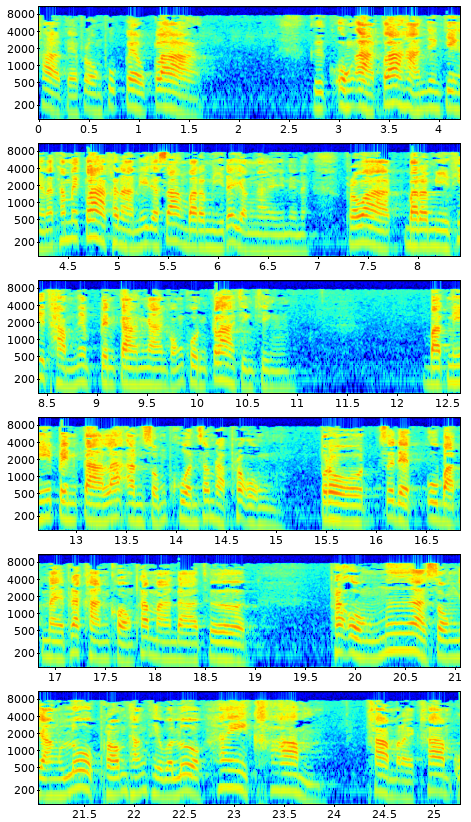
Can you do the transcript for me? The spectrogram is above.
ข้าแต่พระองค์ผู้แก้วกล้า คือองค์อาจกล้าหาญจริงๆนะถ้าไม่กล้าขนาดนี้จะสร้างบารมีได้ยังไงเนี่ยนะเพราะว่าบารมีที่ทำเนี่ยเป็นการงานของคนกล้าจริง ๆ บัดนี้เป็นกาละอันสมควรสำหรับพระองค์ โปรดเสด็จอุบัติในพระคันของพระมารดาเถิด พระองค์เมื่อทรงยังโลกพร้อมทั้งเทวโลกให้ข้ามข้ามอะไรข้ามโอ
